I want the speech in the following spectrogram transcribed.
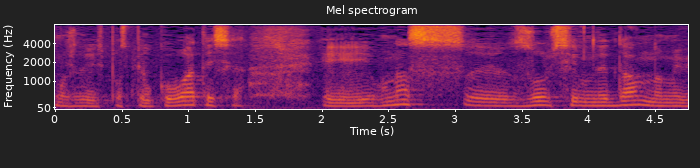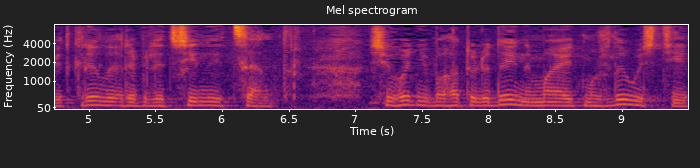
можливість поспілкуватися. І у нас е, зовсім недавно ми відкрили реабілітаційний центр. Сьогодні багато людей не мають можливості,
